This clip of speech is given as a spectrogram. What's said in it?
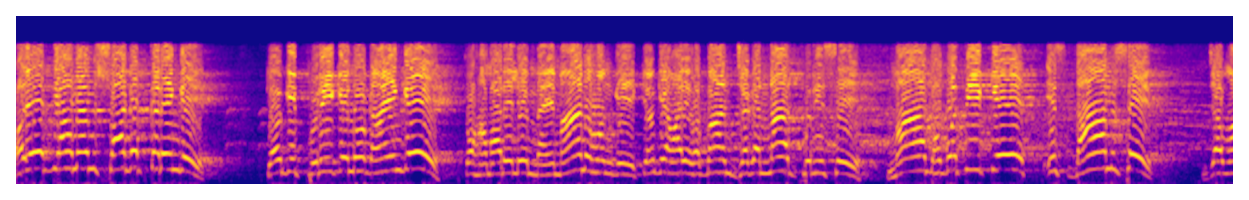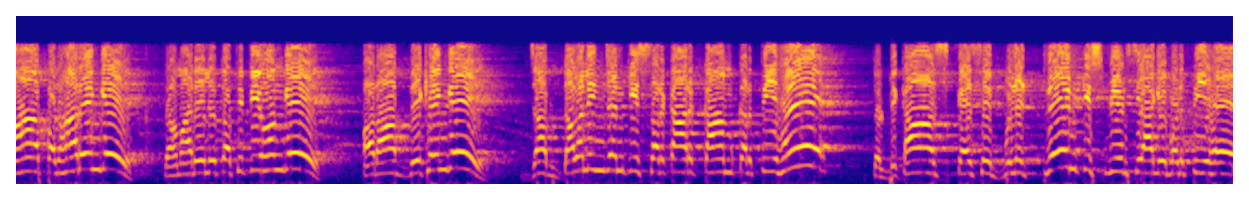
अयोध्या में हम स्वागत करेंगे। क्योंकि पुरी के लोग आएँगे तो हमारे लिए मेहमान होंगे, क्योंकि हमारे भगवान जगन्नाथपुरी से, माँ भगवती के इस धाम से जब वहाँ पधारेंगे तो हमारे लिए तो अतिथि होंगे और आप देखेंगे जब डबल इंजन की सरकार काम करती है तो विकास कैसे बुलेट ट्रेन की स्पीड से आगे बढ़ती है,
